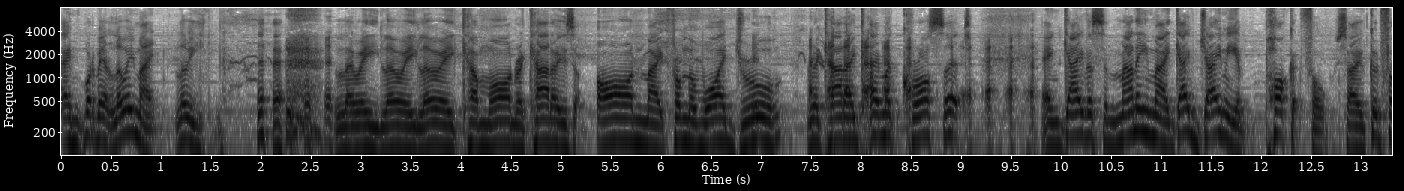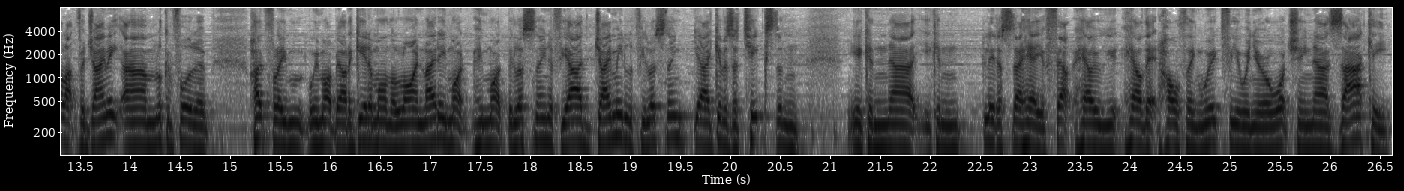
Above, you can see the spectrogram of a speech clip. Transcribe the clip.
and what about Louis, mate? Louis. Louis, Louis, Louis, come on. Ricardo's on, mate, from the wide draw. Ricardo came across it and gave us some money, mate. Gave Jamie a pocketful. So good fill up for Jamie. Um, looking forward to. Hopefully, we might be able to get him on the line later. He might. He might be listening. If you are, Jamie, if you're listening, uh, give us a text and you can uh, you can let us know how you felt, how you, how that whole thing worked for you when you were watching uh, Zaki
